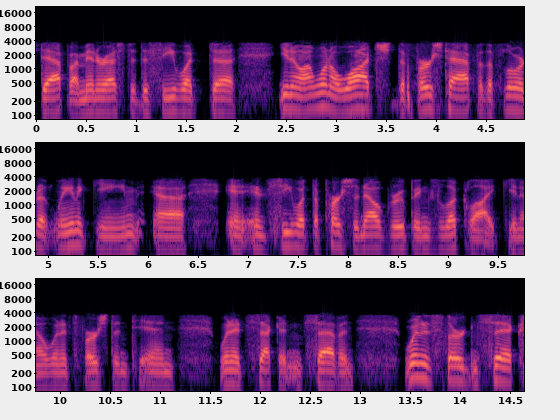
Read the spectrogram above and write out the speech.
step. I'm interested to see what, uh, you know, I want to watch the first half of the Florida Atlantic game uh, and, and see what the personnel groupings look like. You know, when it's first and ten, when it's second and seven, when it's third and six,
